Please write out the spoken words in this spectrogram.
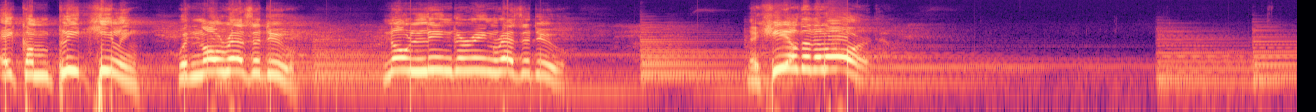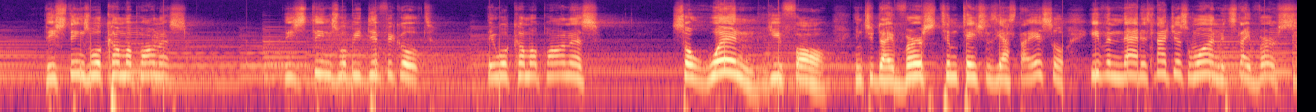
a complete healing with no residue, no lingering residue. The healed of the Lord. These things will come upon us. These things will be difficult. They will come upon us. So when you fall into diverse temptations, y hasta eso, even that, it's not just one, it's diverse.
